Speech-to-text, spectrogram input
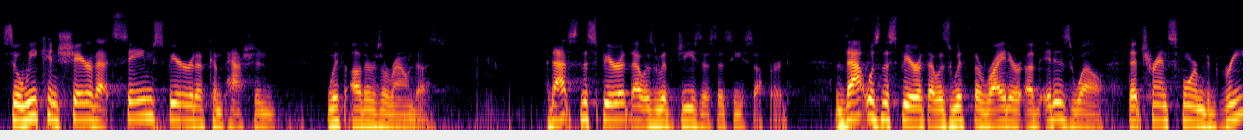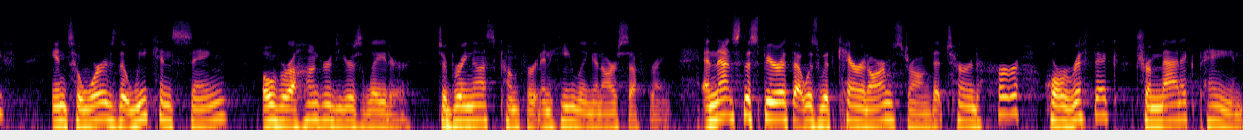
So we can share that same spirit of compassion with others around us. That's the spirit that was with Jesus as he suffered. That was the spirit that was with the writer of It Is Well, that transformed grief into words that we can sing over a hundred years later to bring us comfort and healing in our suffering. And that's the spirit that was with Karen Armstrong that turned her horrific, traumatic pain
